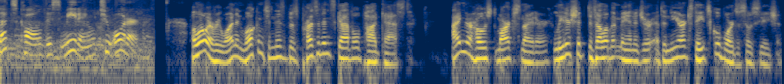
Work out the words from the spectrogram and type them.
Let's call this meeting to order. Hello, everyone, and welcome to NYSSBA's President's Gavel podcast. I'm your host, Mark Snyder, Leadership Development Manager at the New York State School Boards Association.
